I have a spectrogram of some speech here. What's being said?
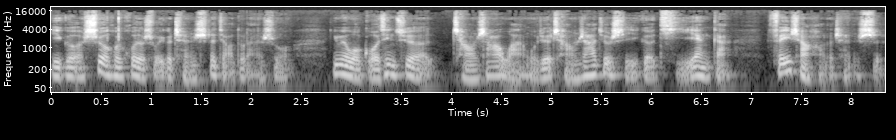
一个社会或者说一个城市的角度来说，因为我国庆去了长沙玩，我觉得长沙就是一个体验感非常好的城市。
